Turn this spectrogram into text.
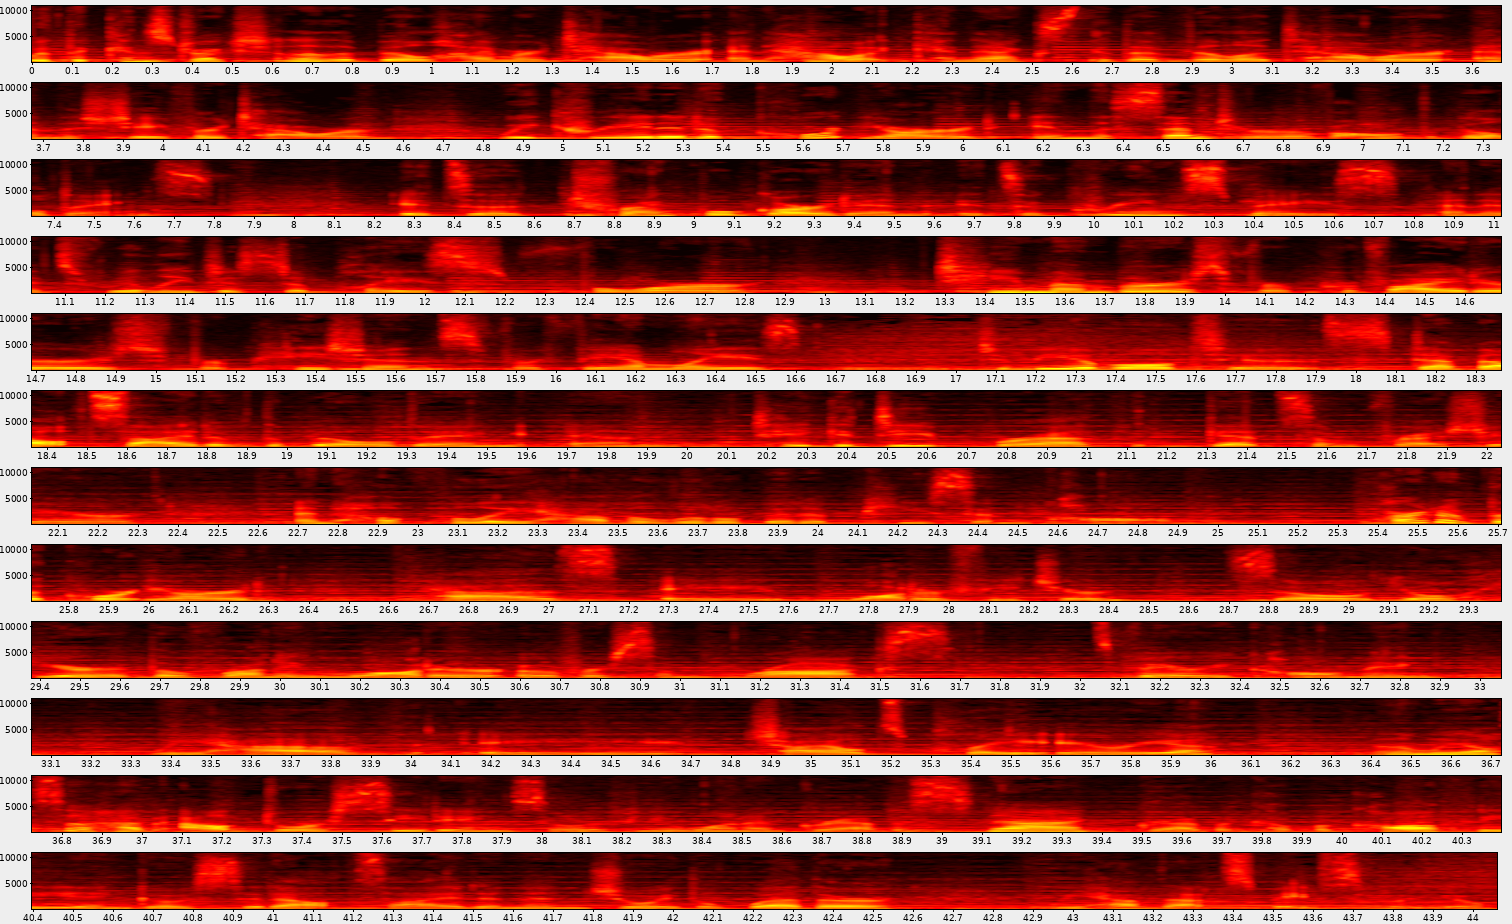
With the construction of the Bilheimer Tower and how it connects to the Villa Tower and the Shaffer Tower, we created a courtyard in the center of all the buildings. It's a tranquil garden, it's a green space, and it's really just a place for team members, for providers, for patients, for families to be able to step outside of the building and take a deep breath, get some fresh air, and hopefully have a little bit of peace and calm. Part of the courtyard has a water feature, so you'll hear the running water over some rocks. It's very calming. We have a child's play area, and then we also have outdoor seating. So if you want to grab a snack, grab a cup of coffee, and go sit outside and enjoy the weather, we have that space for you.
